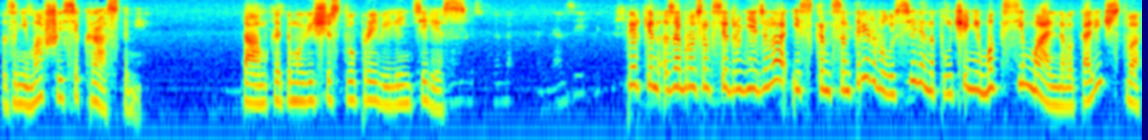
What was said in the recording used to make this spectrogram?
занимавшееся красками. Там к этому веществу проявили интерес. Перкин забросил все другие дела и сконцентрировал усилия на получении максимального количества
